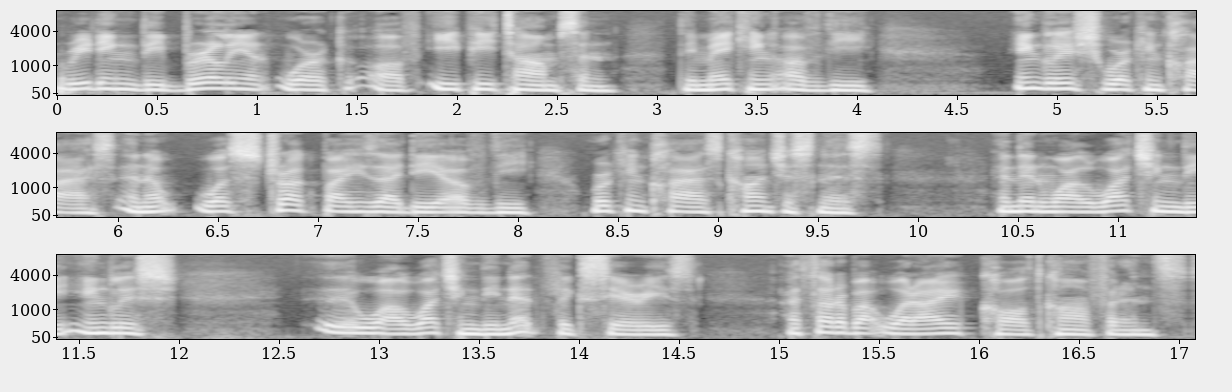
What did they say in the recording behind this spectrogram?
reading the brilliant work of E.P. Thompson, The Making of the English working class, and I was struck by his idea of the working class consciousness. And then while watching the English, uh, while watching the Netflix series, I thought about what I called confidence.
